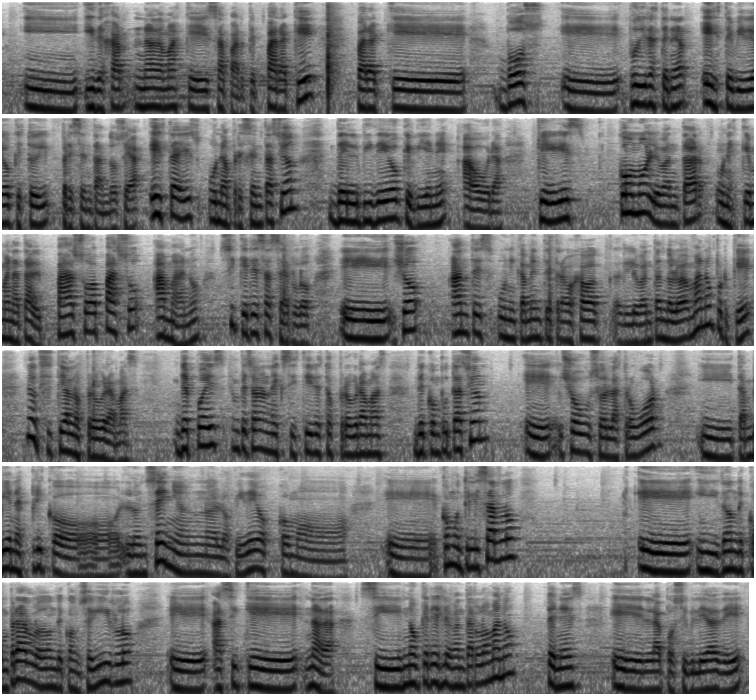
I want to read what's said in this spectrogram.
y, dejar nada más que esa parte. ¿Para qué? Para que vos eh, pudieras tener este video que estoy presentando. O sea, esta es una presentación del video que viene ahora, que es cómo levantar un esquema natal paso a paso a mano si querés hacerlo. Eh, yo antes únicamente trabajaba levantándolo a mano porque no existían los programas. Después empezaron a existir estos programas de computación. Eh, yo uso el AstroWord y también explico, lo enseño en uno de los videos cómo, eh, cómo utilizarlo eh, y dónde comprarlo, dónde conseguirlo. así que nada, si no querés levantarlo a mano, tenés la posibilidad de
